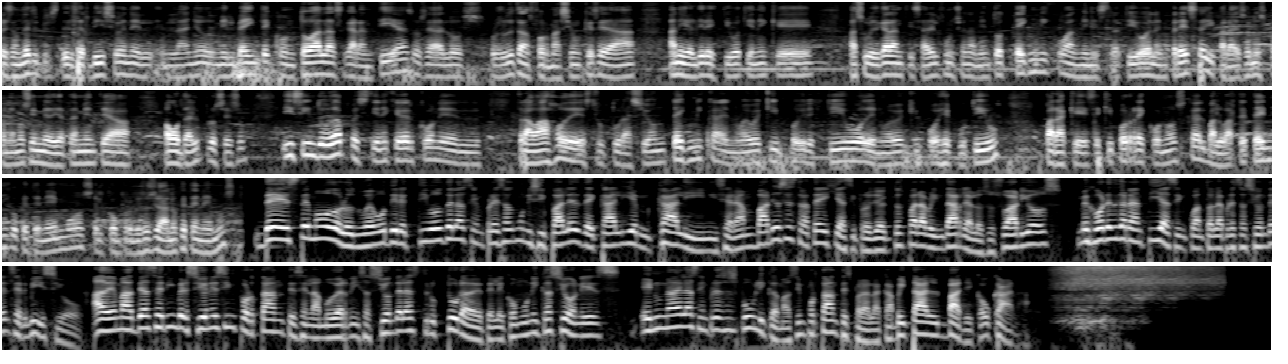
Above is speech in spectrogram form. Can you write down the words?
presión del, servicio en el, año 2020 con todas las garantías, o sea, los procesos de transformación que se da a nivel directivo tienen que a su vez garantizar el funcionamiento técnico, administrativo de la empresa y para eso nos ponemos inmediatamente a, a abordar el proceso. Y sin duda pues tiene que ver con el trabajo de estructuración técnica del nuevo equipo directivo, del nuevo equipo ejecutivo para que ese equipo reconozca el baluarte técnico que tenemos, el compromiso ciudadano que tenemos. De este modo, los nuevos directivos de las empresas municipales de Cali en Cali iniciarán varias estrategias y proyectos para brindarle a los usuarios mejores garantías en cuanto a la prestación del servicio, además de hacer inversiones importantes en la modernización de la estructura de telecomunicaciones en una de las empresas públicas más importantes para la capital Valle Caucana.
